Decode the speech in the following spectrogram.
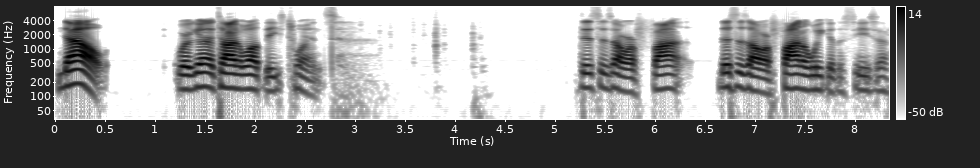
Now, we're going to talk about these twins. This is our fi- this is our final week of the season.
